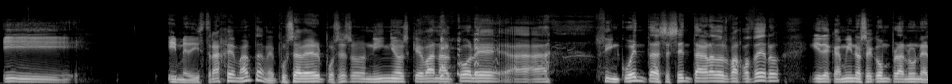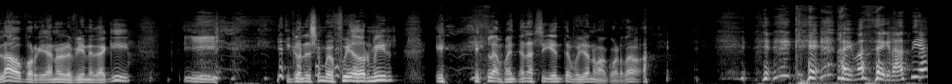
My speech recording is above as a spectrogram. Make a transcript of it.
Y, y me distraje, Marta, me puse a ver, pues eso, niños que van al cole a 50, 60 grados bajo cero y de camino se compran un helado porque ya no les viene de aquí. Y, y con eso me fui a dormir y, y la mañana siguiente pues ya no me acordaba. que a mí me hace gracia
